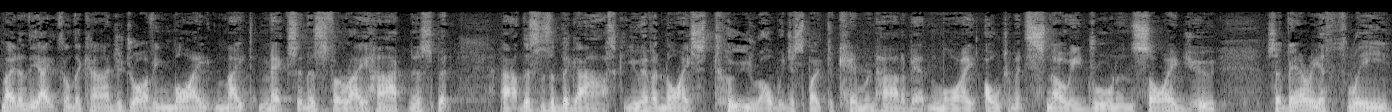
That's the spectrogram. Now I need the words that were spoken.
Mate, in the eighth on the card, you're driving my mate Maximus for Ray Harkness, but uh, this is a big ask. You have a nice two-year-old. We just spoke to Cameron Hart about my ultimate snowy drawn inside you. So barrier three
